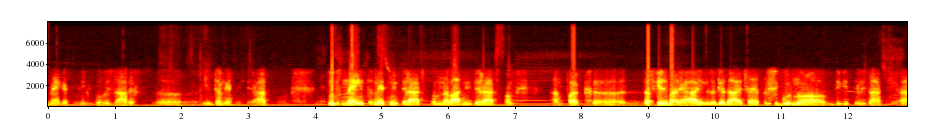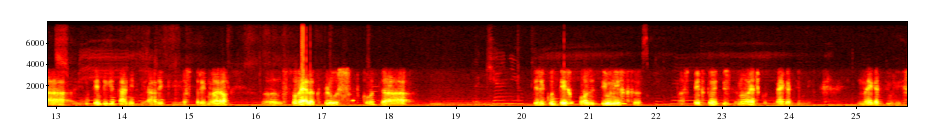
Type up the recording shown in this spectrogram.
negativnih povezavah s internetnim piratstvom, tudi z neinternetnim piratstvom, navadnim piratstvom, ampak uh, za filmarja in za gledalce je presigurno digitalizacija in te digitalni pojavi, ki jo spremljajo, uh, so velik plus. Tako da bi rekel, teh pozitivnih aspektov je bistveno več kot negativnih. Negativnih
